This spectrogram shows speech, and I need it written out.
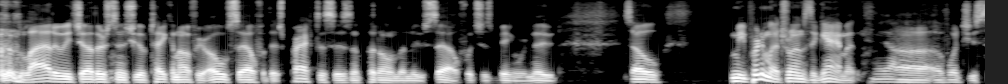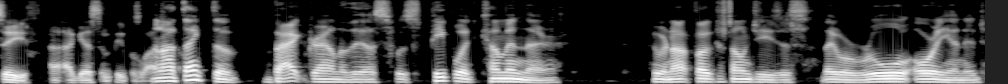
lie to each other, since you have taken off your old self with its practices and put on the new self, which is being renewed. So, I mean, pretty much runs the gamut Yeah. uh, of what you see, I I guess, in people's lives. And I think the background of this was people had come in there who were not focused on Jesus. They were rule oriented.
